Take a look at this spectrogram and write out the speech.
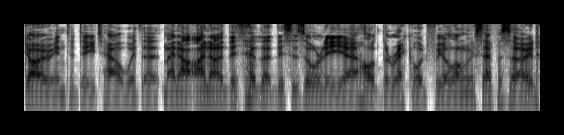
go into detail with it. And I, I know this, that this is already uh, holding the record for your longest episode,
